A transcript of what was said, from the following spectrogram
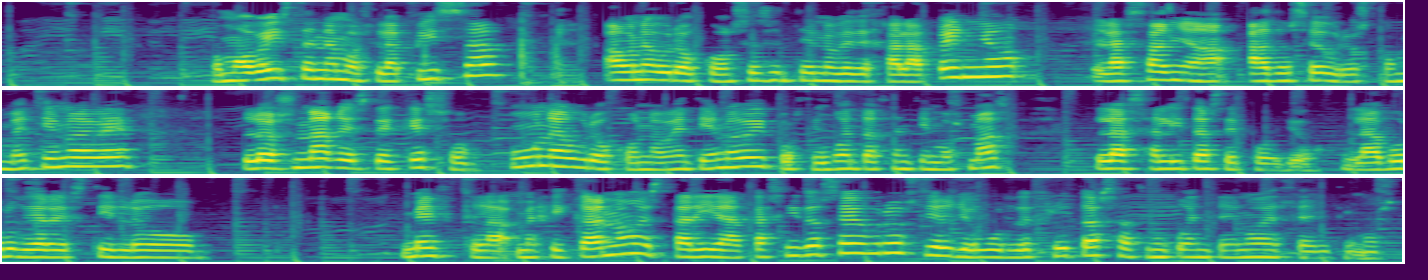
Como veis tenemos la pizza a 1,69€ de jalapeño, lasaña a 2,29€, los nuggets de queso 1,99€ y por 50 céntimos más las alitas de pollo, la burger estilo mezcla mexicano estaría a casi 2 euros y el yogur de frutas a 59 céntimos.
